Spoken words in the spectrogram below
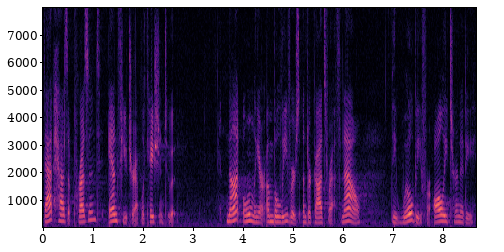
that has a present and future application to it. Not only are unbelievers under God's wrath now, they will be for all eternity.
